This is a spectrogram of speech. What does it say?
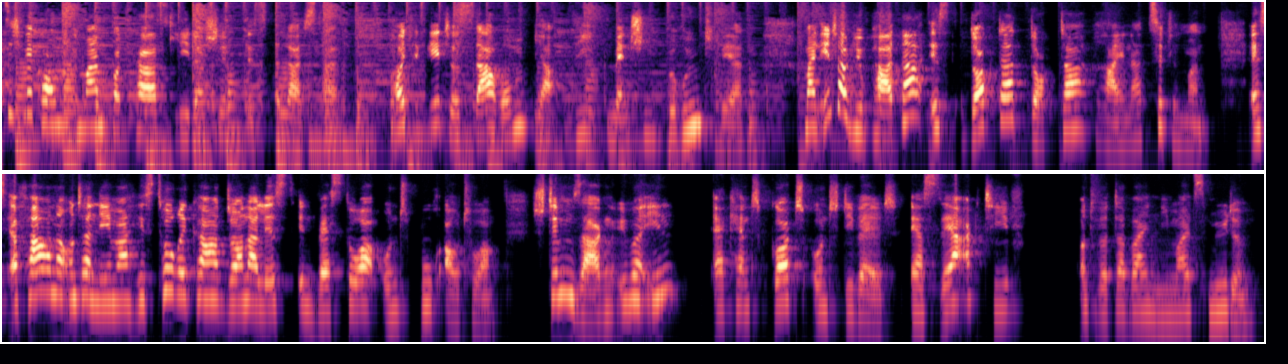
Herzlich willkommen in meinem Podcast Leadership is a Lifestyle. Heute geht es darum, ja, wie Menschen berühmt werden. Mein Interviewpartner ist Dr. Dr. Rainer Zittelmann. Er ist erfahrener Unternehmer, Historiker, Journalist, Investor und Buchautor. Stimmen sagen über ihn, er kennt Gott und die Welt. Er ist sehr aktiv und wird dabei niemals müde.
